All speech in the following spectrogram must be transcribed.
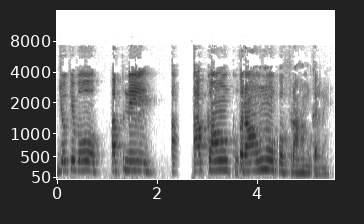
जो कि वो अपने आकाओं को, फराउनों को फ्राहम कर रहे हैं।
